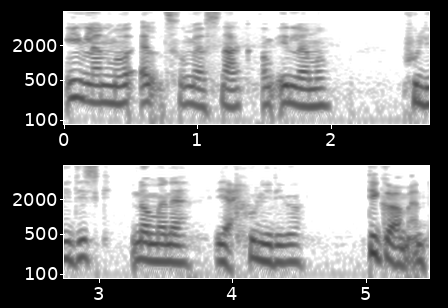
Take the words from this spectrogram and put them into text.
en eller anden måde altid med at snakke om et eller andet politisk, når man er Ja. politiker. Det gør man.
